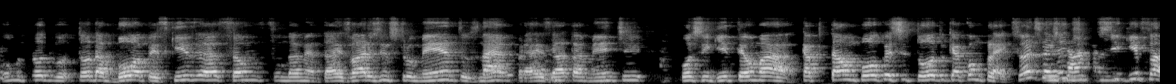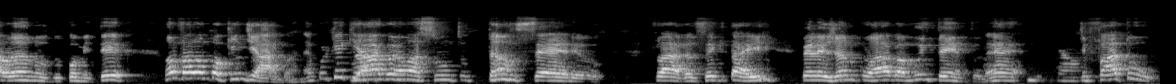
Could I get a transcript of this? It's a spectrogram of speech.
Como todo, toda boa pesquisa, são fundamentais vários instrumentos né, para exatamente conseguir ter uma captar um pouco esse todo que é complexo. Antes da Exatamente. gente seguir falando do comitê, Vamos falar um pouquinho de água, né? Por que, que água é um assunto tão sério? Flávia, eu sei que está aí pelejando com água há muito tempo, né? Então. De fato,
